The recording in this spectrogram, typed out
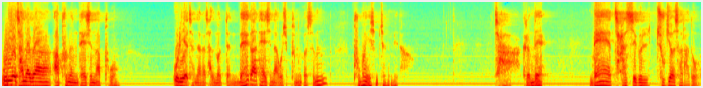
우리의 자녀가 아프면 대신 아프고, 우리의 자녀가 잘못된 내가 대신하고 싶은 것은 부모의 심정입니다. 자, 그런데 내 자식을 죽여서라도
